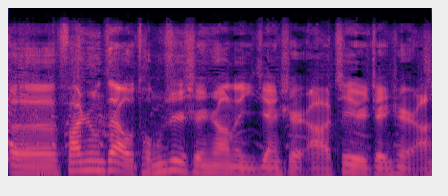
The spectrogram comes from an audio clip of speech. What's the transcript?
呃，发生在我同事身上的一件事啊，这是真事啊。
